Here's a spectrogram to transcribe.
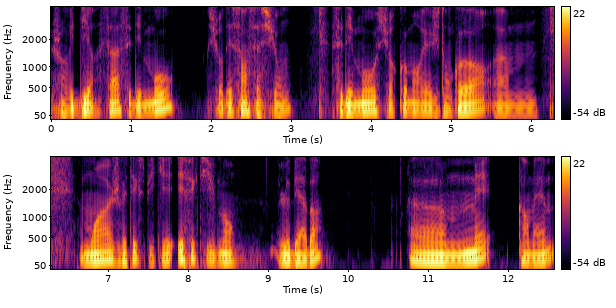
j'ai envie de dire, ça, c'est des mots sur des sensations. C'est des mots sur comment réagit ton corps. moi, je vais t'expliquer effectivement le BABA. mais quand même,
